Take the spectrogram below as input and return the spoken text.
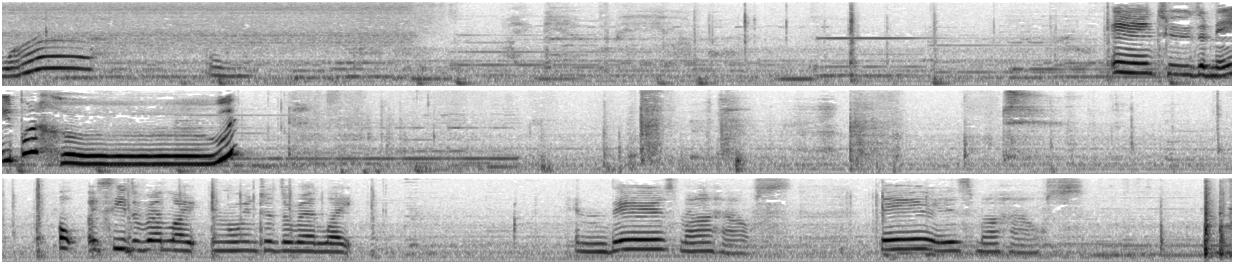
what? Um, Into the neighborhood. Oh, I see the red light. I'm going to the red light. And there's my house. There is my house. Oh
